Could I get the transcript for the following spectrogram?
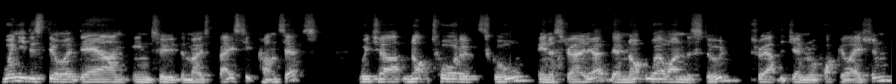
when you distill it down into the most basic concepts, which are not taught at school in Australia. They're not well understood throughout the general population.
